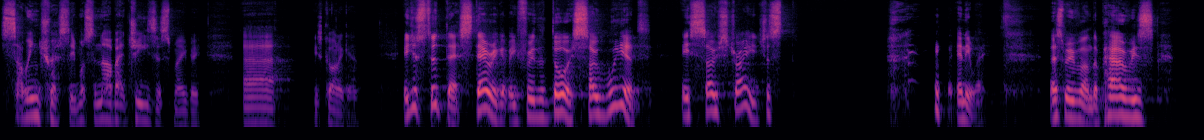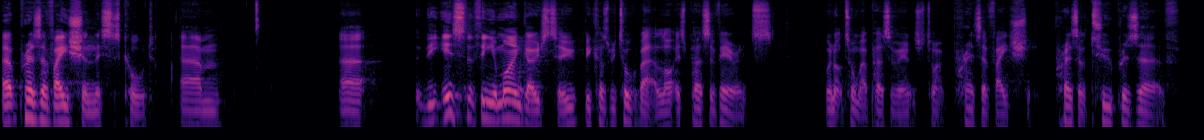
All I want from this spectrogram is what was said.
So interesting. Wants to know about Jesus, maybe. Uh, he's gone again. He just stood there staring at me through the door. It's so weird. It's so strange. Just anyway, let's move on. The power is uh, preservation. This is called. Um, uh, the instant thing your mind goes to, because we talk about a lot, is perseverance. We're not talking about perseverance. We're talking about preservation. Preserve to preserve.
